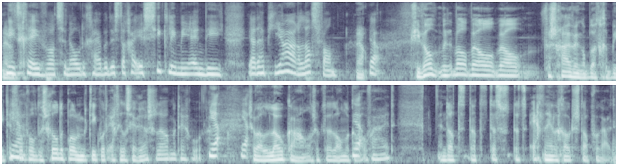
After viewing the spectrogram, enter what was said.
niet geven wat ze nodig hebben. Dus dan ga je cycli meer in die. Ja, daar heb je jaren last van. Ja. Ik zie wel, wel, wel, wel verschuiving op dat gebied. Dus Ja. Bijvoorbeeld de schuldenproblematiek wordt echt heel serieus genomen tegenwoordig. Ja, ja. Zowel lokaal als ook de landelijke Ja. overheid. En dat, dat, dat, is, dat is echt een hele grote stap vooruit.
